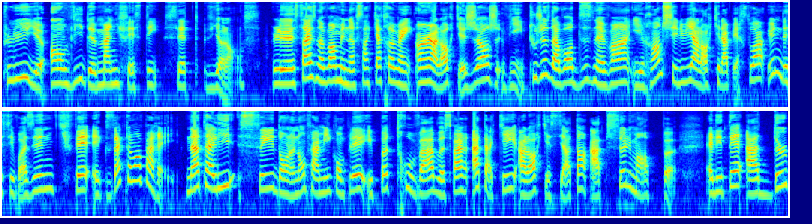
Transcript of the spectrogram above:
plus il a envie de manifester cette violence. Le 16 novembre 1981, alors que Georges vient tout juste d'avoir 19 ans, il rentre chez lui alors qu'il aperçoit une de ses voisines qui fait exactement pareil. Nathalie C, dont le nom de famille complet est pas trouvable, va se faire attaquer alors qu'elle s'y attend absolument pas. Elle était à deux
